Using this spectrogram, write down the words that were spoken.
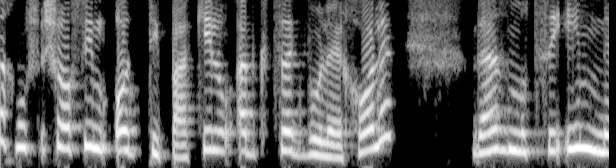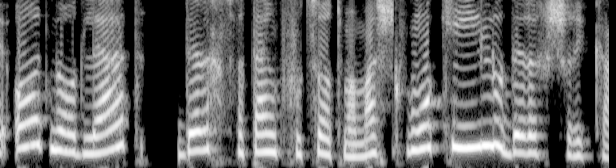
אנחנו שואפים עוד טיפה כאילו עד קצה גבול היכולת ואז מוציאים מאוד מאוד לאט דרך שפתיים קפוצות ממש כמו כאילו דרך שריקה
